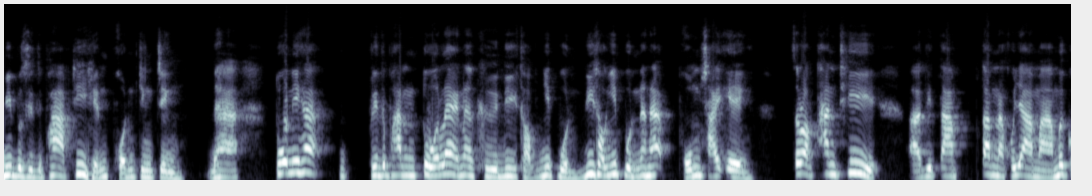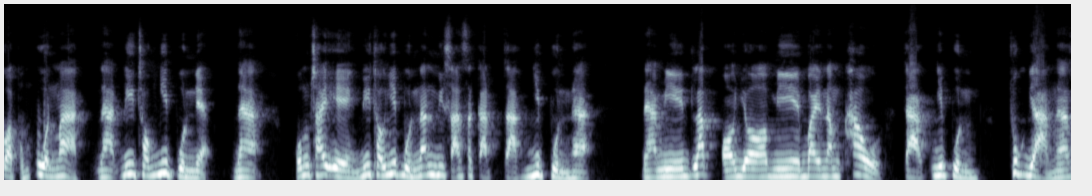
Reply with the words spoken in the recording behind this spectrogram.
มีประสิทธิภาพที่เห็นผลจริงๆนะฮะตัวนี้ฮะผลิตภัณฑ์ตัวแรกนั่นคือดีท็อกญี่ปุ่นดีท็อกญี่ปุ่นนะฮะผมใช้เองสำหรับท่านที่ติดตามตั้มนาโคย่ามาเมื่อก่อนผมอ้วนมากนะฮะดีท็อกญี่ปุ่นเนี่ยนะฮะผมใช้เองดีท็อกญี่ปุ่นนั้นมีสารสกัดจากญี่ปุ่นนะฮะนะฮะมีรับออยมีใบนำเข้าจากญี่ปุ่นทุกอย่างนะ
